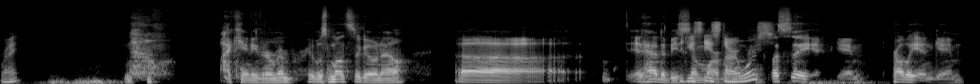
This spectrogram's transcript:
right? No, I can't even remember. It was months ago now. Uh, it had to be Did you see Star movie. Wars? Let's say Endgame. Probably Endgame.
